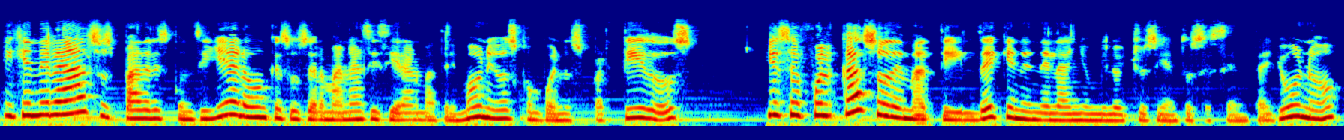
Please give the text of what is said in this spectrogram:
En general, sus padres consiguieron que sus hermanas hicieran matrimonios con buenos partidos, y ese fue el caso de Matilde, quien en el año 1861,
